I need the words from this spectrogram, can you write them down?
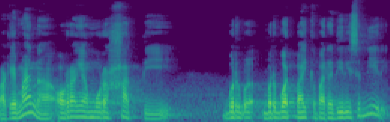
Bagaimana orang yang murah hati berbuat baik kepada diri sendiri?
